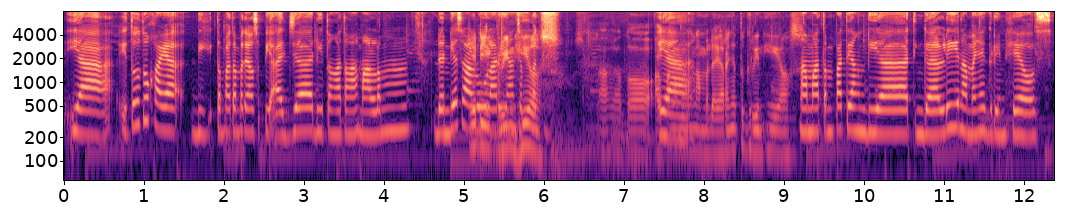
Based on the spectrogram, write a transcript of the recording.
ya itu tuh kayak di tempat-tempat yang sepi aja di tengah-tengah malam dan dia selalu Jadi lari yang cepet. Hills. Atau apa Iya. namanya, nama daerahnya tuh Green Hills. Nama tempat yang dia tinggali namanya Green Hills.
